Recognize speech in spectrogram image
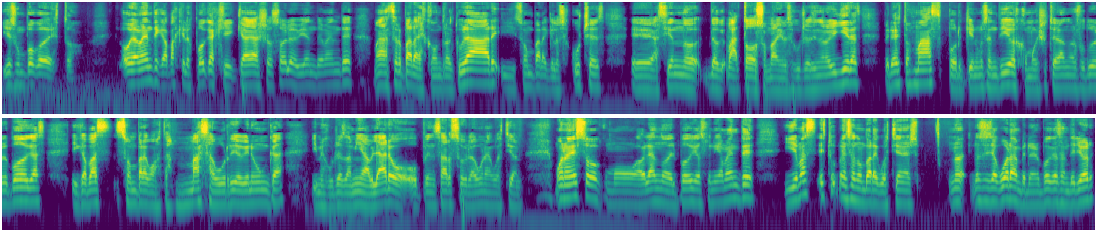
Y es un poco de esto. Obviamente, capaz que los podcasts que, haga yo solo, evidentemente, van a ser para descontracturar y son para que los escuches eh, haciendo lo que. Va, todos son para que los escuches haciendo lo que quieras, pero esto es más porque en un sentido es como que yo estoy hablando del futuro del podcast y capaz son para cuando estás más aburrido que nunca y me escuchas a mí hablar o, pensar sobre alguna cuestión. Bueno, eso como hablando del podcast únicamente y además estuve pensando un par de cuestiones. No, no sé si se acuerdan, pero en el podcast anterior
